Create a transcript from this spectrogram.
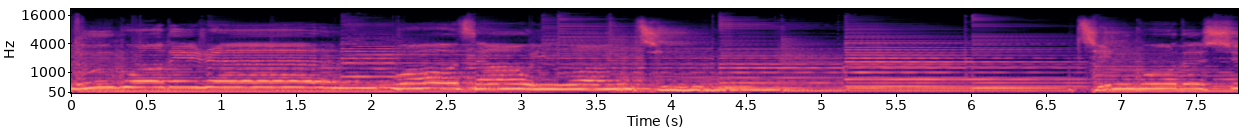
路过的人，我早已忘记，我的事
